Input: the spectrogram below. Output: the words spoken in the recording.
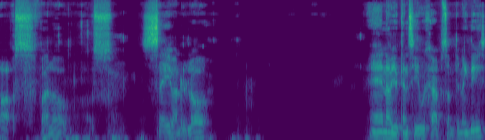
us, follow us, save and reload and now you can see we have something like this.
